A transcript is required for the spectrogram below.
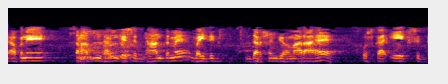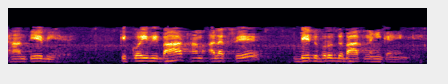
अपने सनातन धर्म के सिद्धांत में वैदिक दर्शन जो हमारा है, उसका एक सिद्धांत ये भी है कि कोई भी बात हम अलग से वेद विरुद्ध बात नहीं कहेंगे।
